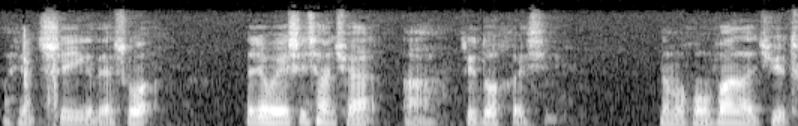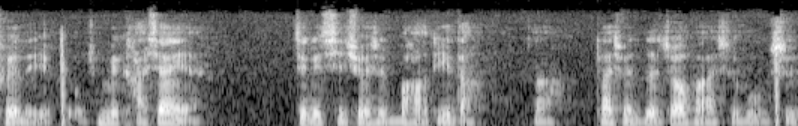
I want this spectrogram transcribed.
啊，先吃一个再说。他认为是象全啊，最多和棋。那么红方呢继续退了一步，准备卡象眼，这个棋确实不好抵挡啊。他选择的招法是不是？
